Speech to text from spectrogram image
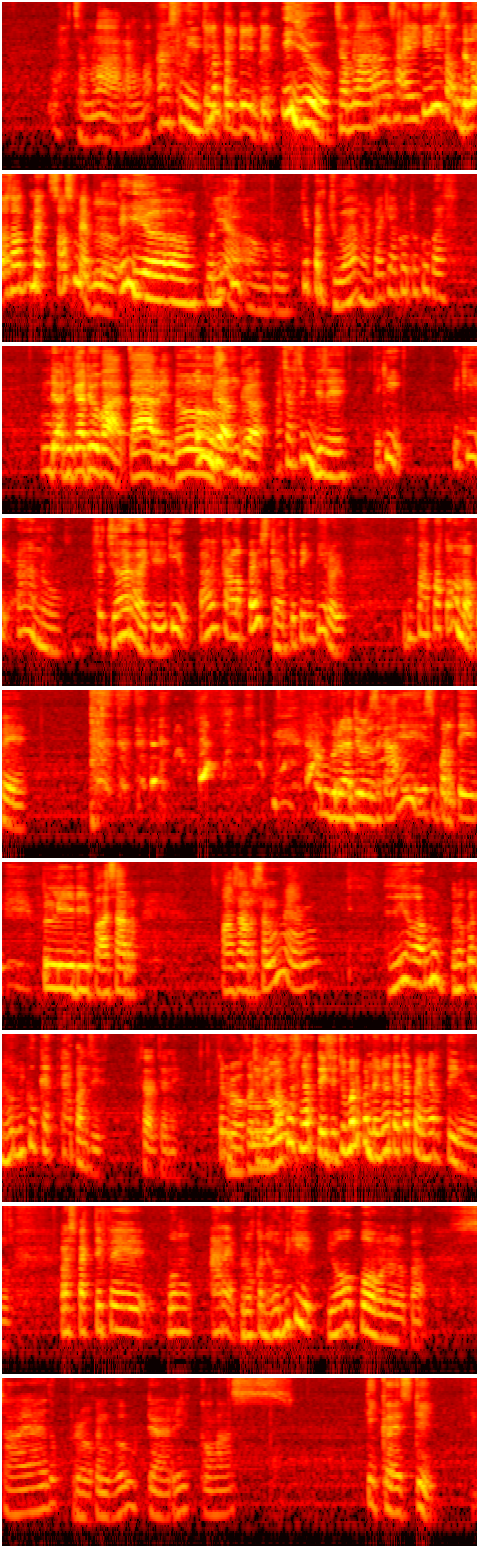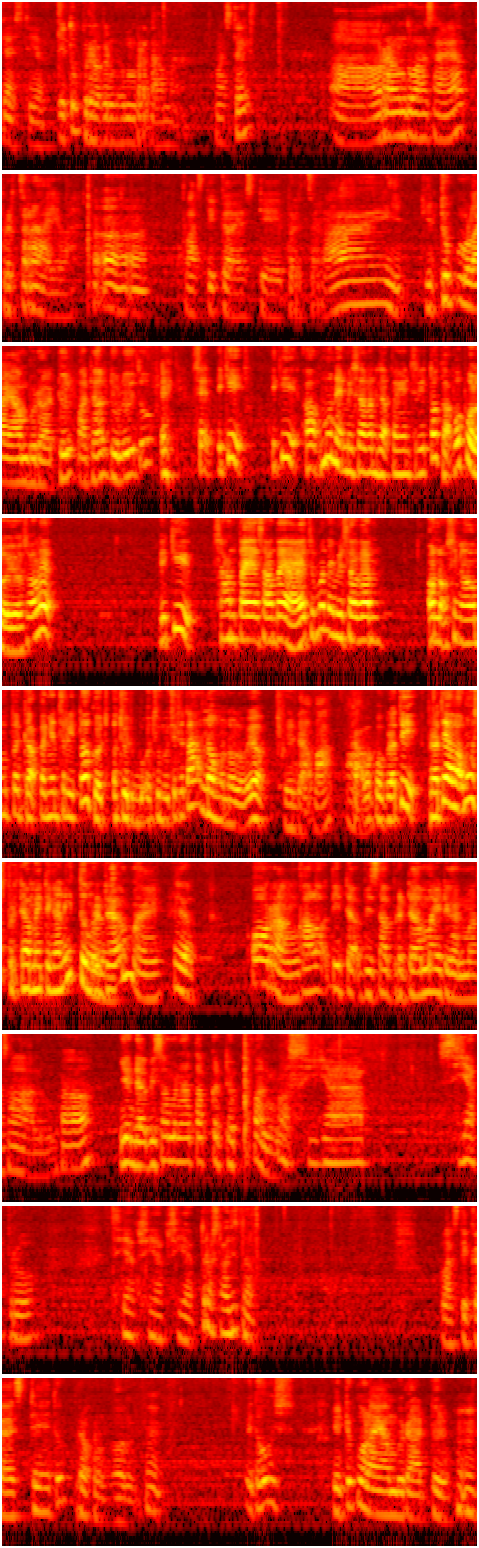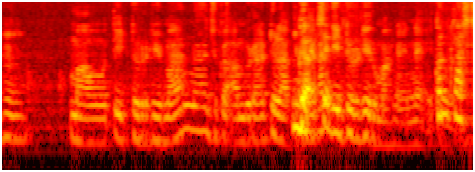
Wah jam larang pak Asli, cuma titit titit Iyo. jam larang saya ini sok ndelok sosmed sosmed loh Iya ampun. iya ampun iki perjuangan, Pak. Iki aku tuku pas. ndak dikado pacar itu enggak, enggak. Pacar sing ndi sih? Iki iki anu, sejarah iki. Iki paling kalepe wis ganti ping piro ya? Ping papat ono, Be. amburadul sekali seperti beli di pasar pasar Senen Jadi awakmu broken home ket kapan sih? Saja nih. Kan Broken home? wis ngerti sih, cuman pendengar kata pengen ngerti ngono lho. Perspektifnya wong arek broken home iki ya apa ngono lho, Pak? saya itu broken home dari kelas 3 SD Guys, dia. itu broken home pertama maksudnya eh, orang tua saya bercerai lah Heeh, heeh. kelas 3 SD bercerai hidup mulai amburadul padahal dulu itu Eh, set, iki iki awakmu nek misalkan gak pengen cerita gak apa-apa lho ya, soalnya iki santai-santai aja, cuman nek misalkan ono sing awakmu gak pengen cerita, aja aja mau cerita ngono lho ya. ya enggak apa-apa Gak apa-apa, berarti berarti awakmu wis berdamai dengan itu. berdamai Iya. orang kalau tidak bisa berdamai dengan masa lalu Heeh. ya enggak bisa menatap ke depan Oh, siap. Siap, Bro. Siap, siap, siap. Terus lanjut lah. kelas 3 SD itu broken home Hmm. itu hidup mulai amburadul Hmm, mau tidur di mana juga amburadul akhirnya Enggak, kan tidur di rumah nenek Kan itu. kelas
